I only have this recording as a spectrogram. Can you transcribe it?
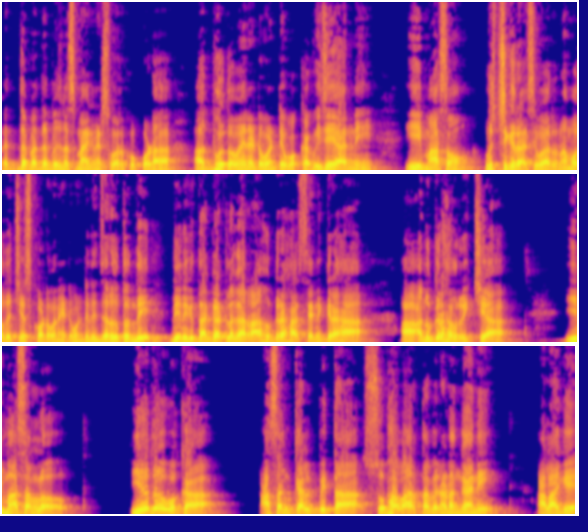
పెద్ద పెద్ద బిజినెస్ మ్యాగ్నెట్స్ వరకు కూడా అద్భుతమైనటువంటి ఒక విజయాన్ని ఈ మాసం వృశ్చిక రాశి వారు నమోదు చేసుకోవడం అనేటువంటిది జరుగుతుంది. దీనికి తగ్గట్లుగా రాహుగ్రహ శనిగ్రహ ఆ అనుగ్రహం రీత్యా ఈ మాసంలో ఏదో ఒక అసంకల్పిత శుభవార్త వినడం కానీ అలాగే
